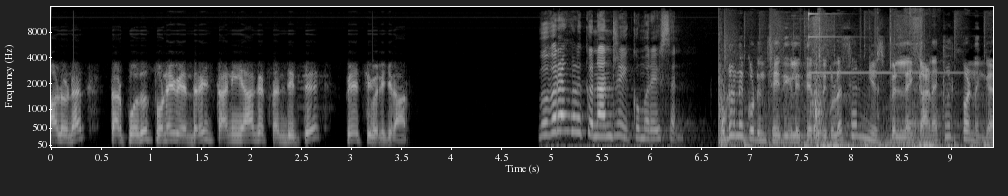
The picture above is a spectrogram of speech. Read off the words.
ஆளுநர் தற்போது துணைவேந்தரை தனியாக சந்தித்து பேசி வருகிறார். விவரங்களுக்கு நன்றி குமரேசன். உடனுக்குடன் செய்திகளை தெரிந்து கொள்ள சன் நியூஸ் பெல் ஐகானை கிளிக் பண்ணுங்க.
